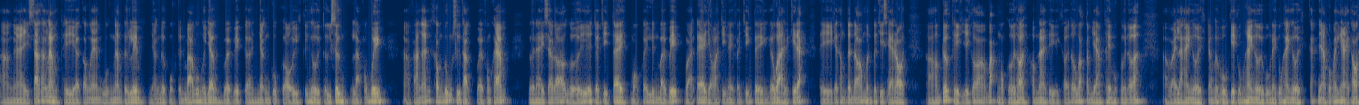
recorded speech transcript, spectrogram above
À, ngày 6 tháng 5 thì à, công an quận Nam Từ Liêm nhận được một trình báo của người dân về việc à, nhận cuộc gọi cái người tự xưng là phóng viên à, phản ánh không đúng sự thật về phòng khám. Người này sau đó gửi cho chị T một cái link bài viết và đe dọa chị này phải chuyển tiền gửi bài này kia đó. Thì cái thông tin đó mình có chia sẻ rồi. À, hôm trước thì chỉ có bắt một người thôi, hôm nay thì khởi tố bắt tạm giam thêm một người nữa. À, vậy là hai người, trong cái vụ kia cũng hai người, vụ này cũng hai người, cách nhau có mấy ngày thôi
